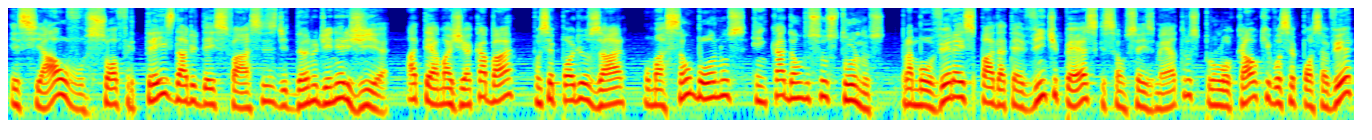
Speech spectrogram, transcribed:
esse alvo sofre 3 dados de 10 faces de dano de energia. Até a magia acabar, você pode usar uma ação bônus em cada um dos seus turnos, para mover a espada até 20 pés, que são 6 metros, para um local que você possa ver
